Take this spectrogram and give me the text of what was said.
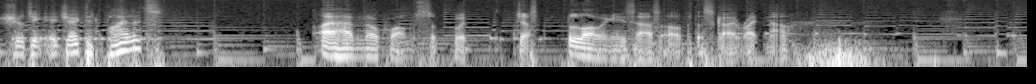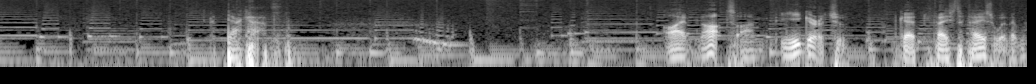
shooting ejected pilots? I have no qualms with just blowing his ass off the sky right now. I'm not. I'm eager to get face to face with him.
